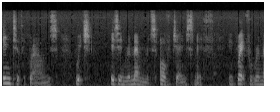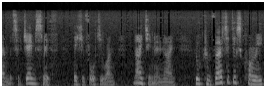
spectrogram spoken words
into the grounds, which is in remembrance of James Smith, in grateful remembrance of James Smith, 1841-1909, who converted this quarry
